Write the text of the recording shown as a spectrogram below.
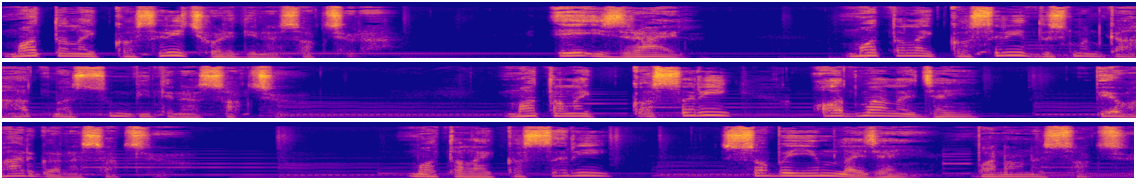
म तँलाई कसरी छोडिदिन सक्छु र? ए इजरायल म तँलाई कसरी दुश्मनका हातमा सुम्पिदिन सक्छु? म तँलाई कसरी अदमालाई झैँ व्यवहार गर्न सक्छु? म तँलाई कसरी सबैमलाई झैँ बनाउन सक्छु?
